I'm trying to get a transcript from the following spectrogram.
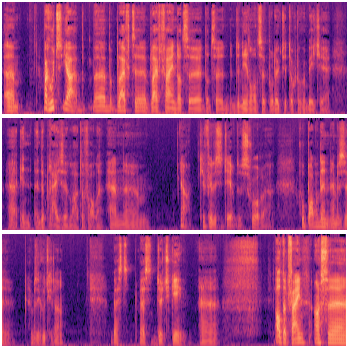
Ehm, maar goed, ja, blijft, blijft fijn dat ze, dat de Nederlandse producten toch nog een beetje in de prijzen laten vallen. En ehm, ja, gefeliciteerd dus voor, eh, voor Paladin. Hebben ze, hebben ze goed gedaan. Best, best Dutch game. Eh, altijd fijn als, eh,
